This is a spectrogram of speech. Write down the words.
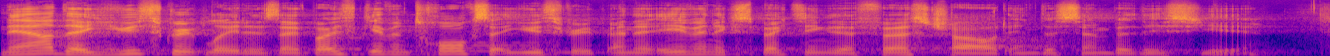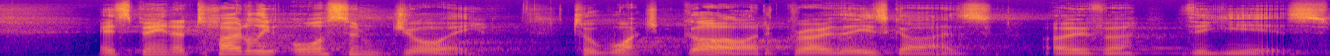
Now they're youth group leaders. They've both given talks at youth group and they're even expecting their first child in December this year. It's been a totally awesome joy to watch God grow these guys over the years.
